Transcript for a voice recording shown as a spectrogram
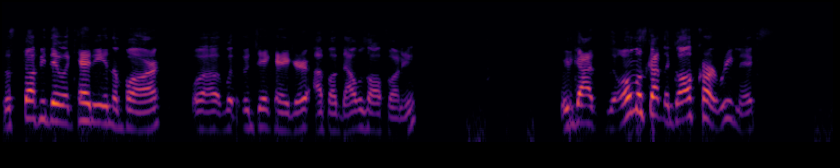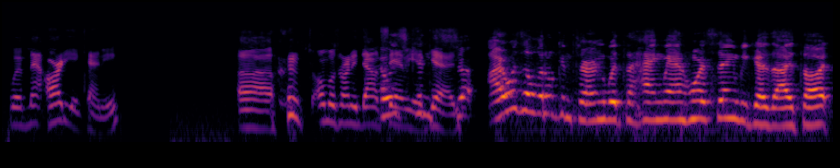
the stuff he did with Kenny in the bar uh, with, with Jake Hager. I thought that was all funny. We got almost got the golf cart remix with Matt Hardy and Kenny. Uh, almost running down I Sammy again. I was a little concerned with the Hangman Horse thing because I thought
